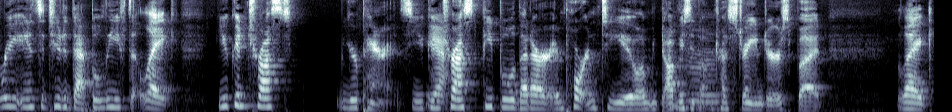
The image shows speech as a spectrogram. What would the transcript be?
reinstituted that belief that like you can trust your parents. You can Yeah. Mm-hmm. trust people that are important to you. I mean, obviously, don't trust strangers, but like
